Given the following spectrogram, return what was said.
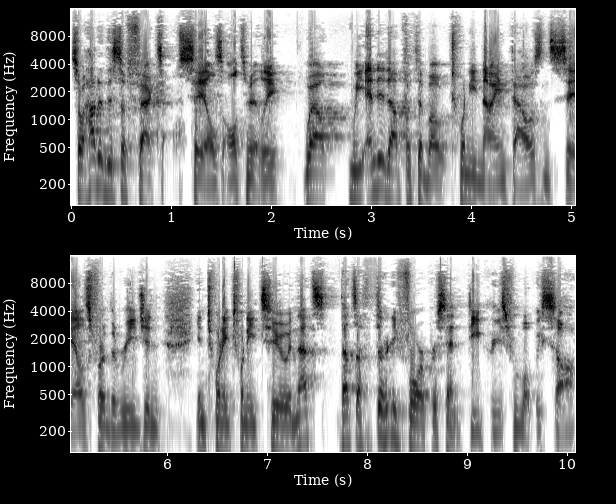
So how did this affect sales ultimately? Well, we ended up with about 29,000 sales for the region in 2022. And that's, that's a 34% decrease from what we saw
